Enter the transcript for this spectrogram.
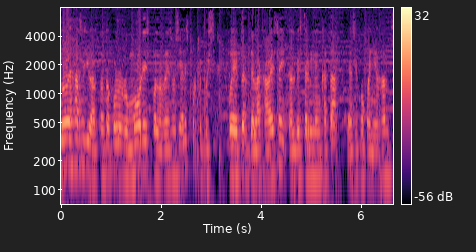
No dejarse llevar tanto por los rumores, por las redes sociales, porque pues puede perder la cabeza y tal vez termine en Qatar, ya hace compañía a James.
